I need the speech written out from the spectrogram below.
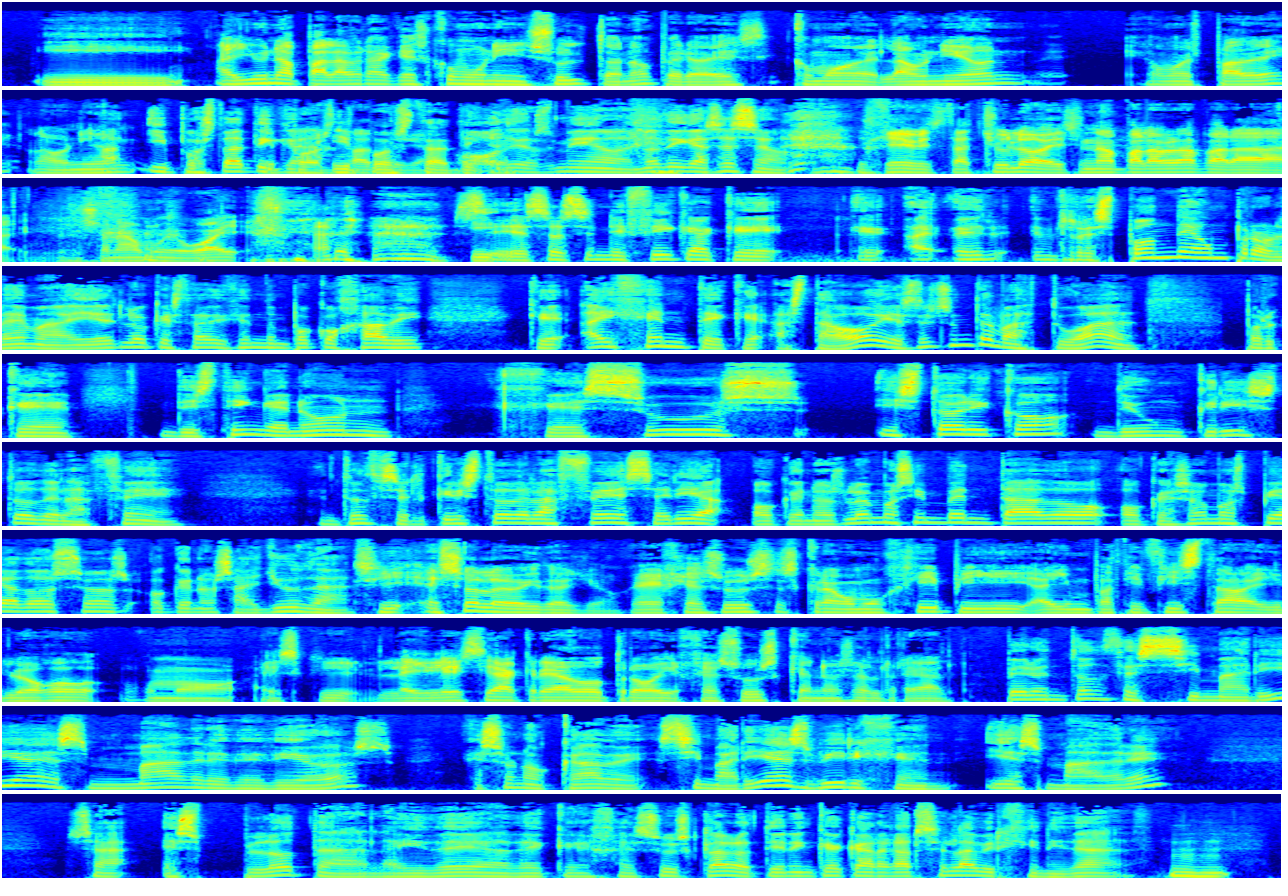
Y... Hay una palabra que es como un insulto, ¿no? Pero es como la unión ¿Cómo es padre? La unión ah, hipostática. hipostática. Oh, Dios mío, no digas eso. es que está chulo, es una palabra para... Suena muy guay. sí, eso significa que eh, eh, responde a un problema y es lo que está diciendo un poco Javi, que hay gente que hasta hoy, eso es un tema actual, porque distinguen un Jesús histórico de un Cristo de la fe. Entonces el Cristo de la fe sería o que nos lo hemos inventado, o que somos piadosos, o que nos ayuda. Sí, eso lo he oído yo, que Jesús es como un hippie, hay un pacifista y luego como la iglesia ha creado otro Jesús que no es el real. Pero entonces si María es madre de Dios, eso no cabe. Si María es virgen y es madre, o sea, explota la idea de que Jesús, claro, tienen que cargarse la virginidad,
